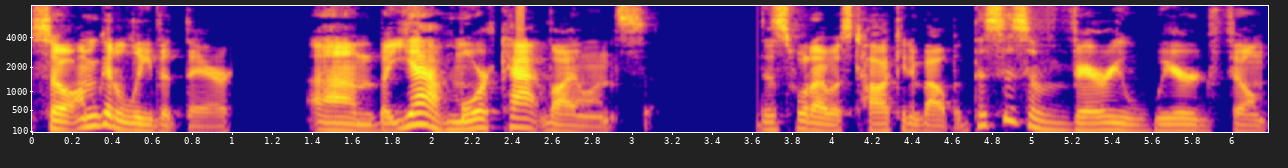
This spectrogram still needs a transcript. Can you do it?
So I'm going to leave it there. Um, but yeah, more cat violence. This is what I was talking about. But this is a very weird film.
